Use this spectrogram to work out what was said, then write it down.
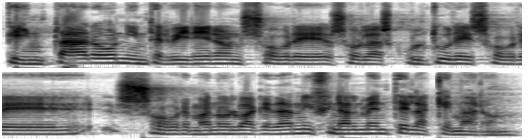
pintaron, intervinieron sobre, sobre la escultura y sobre, sobre Manuel Baquedano y finalmente la quemaron.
